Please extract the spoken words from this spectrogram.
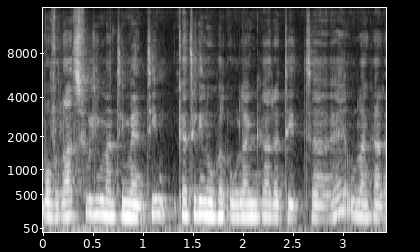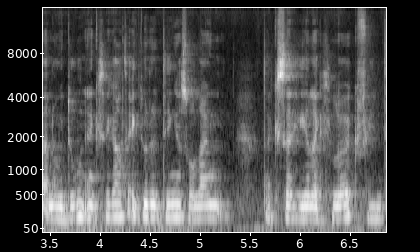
over laatst vroeg iemand in mijn team, Katrien, hoe, hoe, lang gaat het dit, uh, hè, hoe lang gaat dat nog doen? En ik zeg altijd, ik doe de dingen zo lang dat ik ze heel erg leuk vind.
